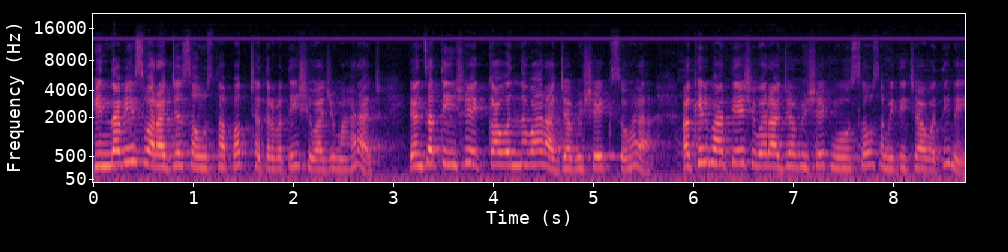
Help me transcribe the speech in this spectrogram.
हिंदवी स्वराज्य संस्थापक छत्रपती शिवाजी महाराज यांचा तीनशे एक्कावन्नवा राज्याभिषेक सोहळा अखिल भारतीय शिवराज्याभिषेक महोत्सव समितीच्या वतीने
